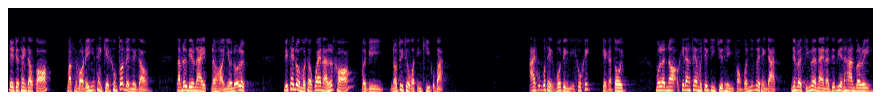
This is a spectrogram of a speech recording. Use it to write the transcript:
Để trở thành giàu có, bạn phải bỏ đi những thành kiến không tốt về người giàu. Làm được điều này đòi hỏi nhiều nỗ lực. Việc thay đổi một thói quen là rất khó, bởi vì nó tùy thuộc vào tính khí của bạn. Ai cũng có thể vô tình bị khiêu khích, kể cả tôi. Một lần nọ khi đang xem một chương trình truyền hình phỏng vấn những người thành đạt, nhân vật chính lần này là diễn viên Hanbury.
